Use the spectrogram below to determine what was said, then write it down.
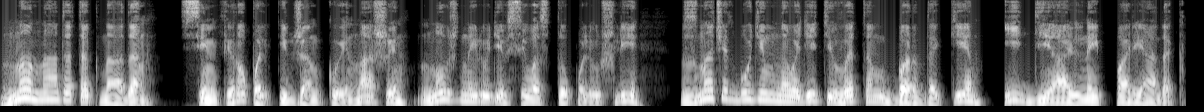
Но надо так надо. Симферополь и Джанкой наши, нужные люди в Севастополь ушли, значит будем наводить в этом бардаке идеальный порядок.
